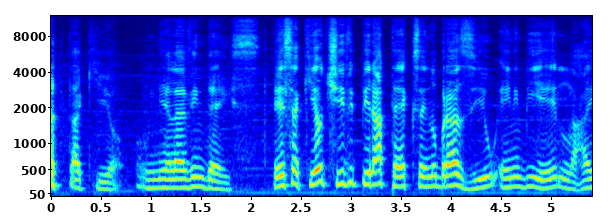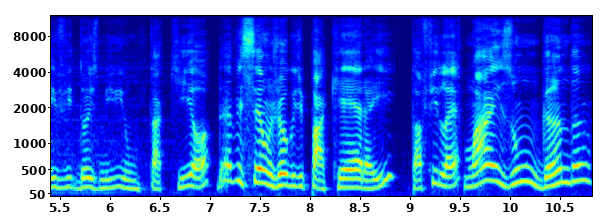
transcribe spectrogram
tá aqui, ó. Win Eleven 10. Esse aqui eu tive Piratex aí no Brasil, NBA Live 2001. Tá aqui, ó. Deve ser um jogo de paquera aí. Tá filé. Mais um Gundam,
